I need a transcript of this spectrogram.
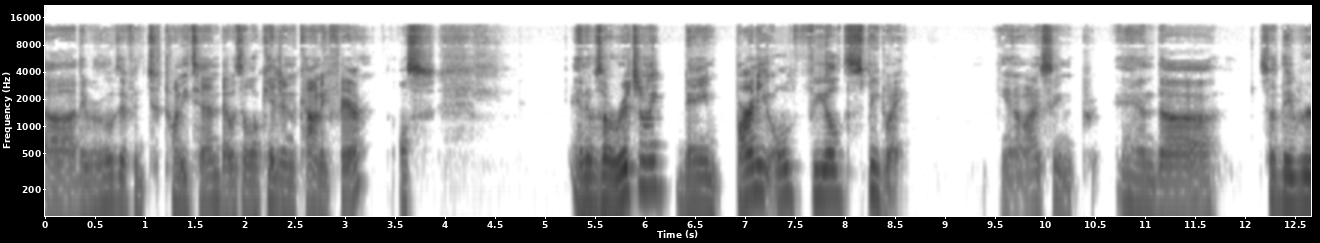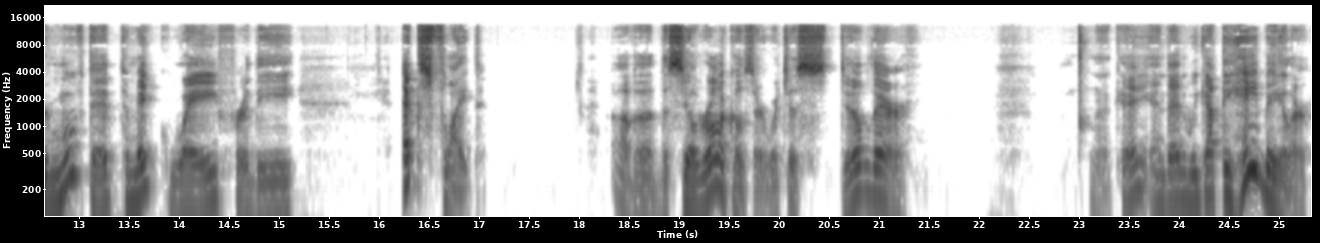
uh, they removed it in 2010. That was located in the county fair. Also, and it was originally named Barney Oldfield Speedway. You know, I seen, and uh, so they removed it to make way for the X Flight of uh, the sealed roller coaster, which is still there. Okay, and then we got the hay baler,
